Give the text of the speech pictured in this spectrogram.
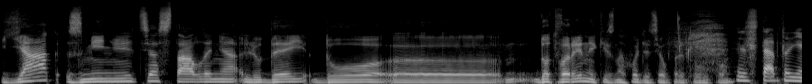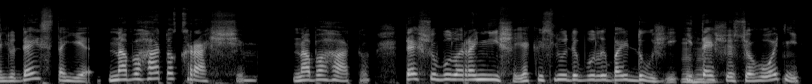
як змінюється ставлення людей до, е, до тварин, які знаходяться в притулку? ставлення людей стає набагато кращим. Набагато те, що було раніше, якісь люди були байдужі, і те, що сьогодні,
